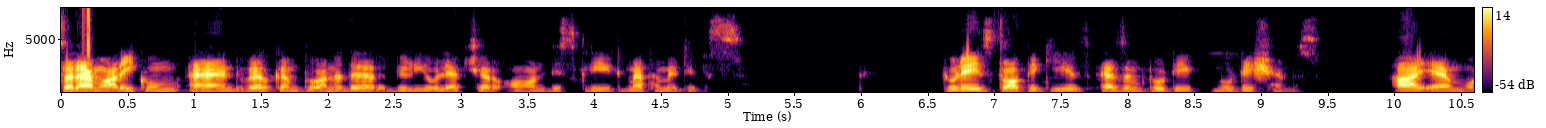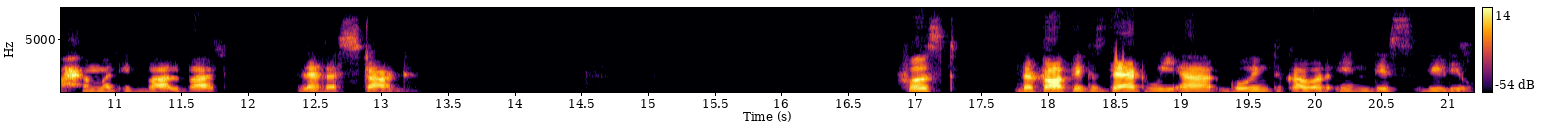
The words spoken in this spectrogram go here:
Assalamu alaikum and welcome to another video lecture on discrete mathematics. Today's topic is asymptotic notations. I am Muhammad Iqbal Bhat. Let us start. First, the topics that we are going to cover in this video.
